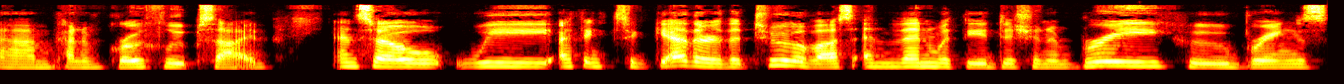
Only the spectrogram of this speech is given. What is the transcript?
um, kind of growth loop side. And so we, I think together, the two of us, and then with the addition of Bree, who brings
